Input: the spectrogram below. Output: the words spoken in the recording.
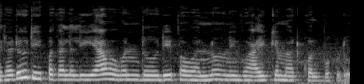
ಎರಡೂ ದೀಪಗಳಲ್ಲಿ ಯಾವ ಒಂದು ದೀಪವನ್ನು ನೀವು ಆಯ್ಕೆ ಮಾಡಿಕೊಳ್ಬಹುದು?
